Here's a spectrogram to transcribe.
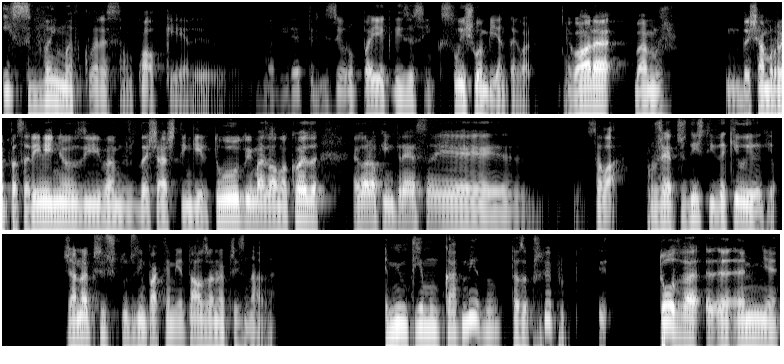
e se vem uma declaração qualquer uma diretriz europeia que diz assim, que se lixa o ambiente agora. Agora vamos deixar morrer passarinhos e vamos deixar extinguir tudo e mais alguma coisa. Agora o que interessa é, sei lá, projetos disto e daquilo e daquilo. Já não é preciso estudos de impacto ambiental, já não é preciso nada. A mim metia-me um bocado de medo, estás a perceber? Porque toda a, a minha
